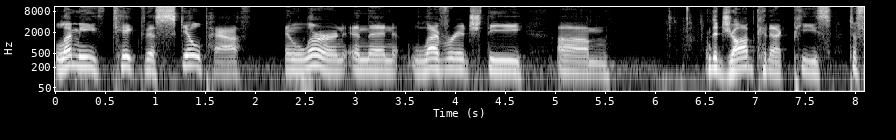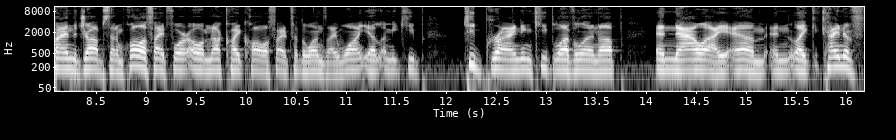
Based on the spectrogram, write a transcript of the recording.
Let me take this skill path and learn, and then leverage the um, the job connect piece to find the jobs that I'm qualified for. Oh, I'm not quite qualified for the ones I want yet. Let me keep keep grinding, keep leveling up, and now I am. And like kind of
